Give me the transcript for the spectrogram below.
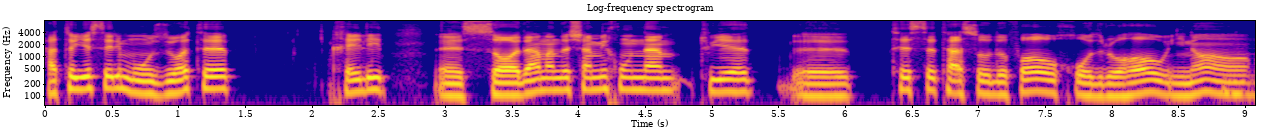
حتی یه سری موضوعات خیلی ساده من داشتم میخوندم توی تست تصادفا و خودروها و اینا.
